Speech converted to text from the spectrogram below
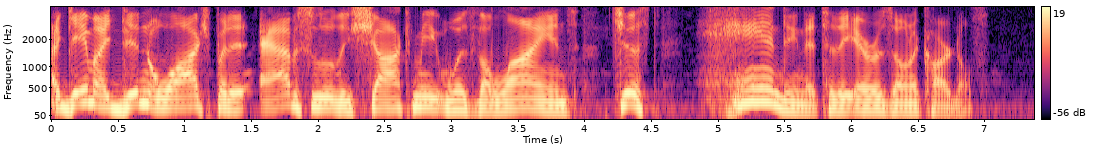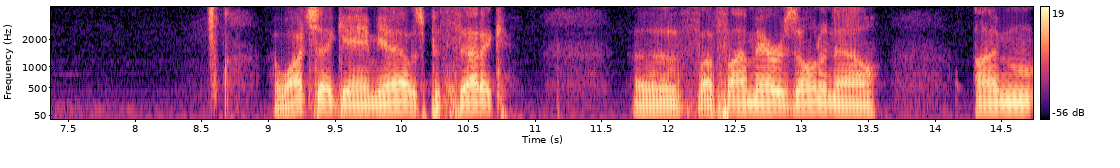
A game I didn't watch, but it absolutely shocked me, was the Lions just handing it to the Arizona Cardinals. I watched that game. Yeah, it was pathetic. Uh, if, if I'm Arizona now, I'm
